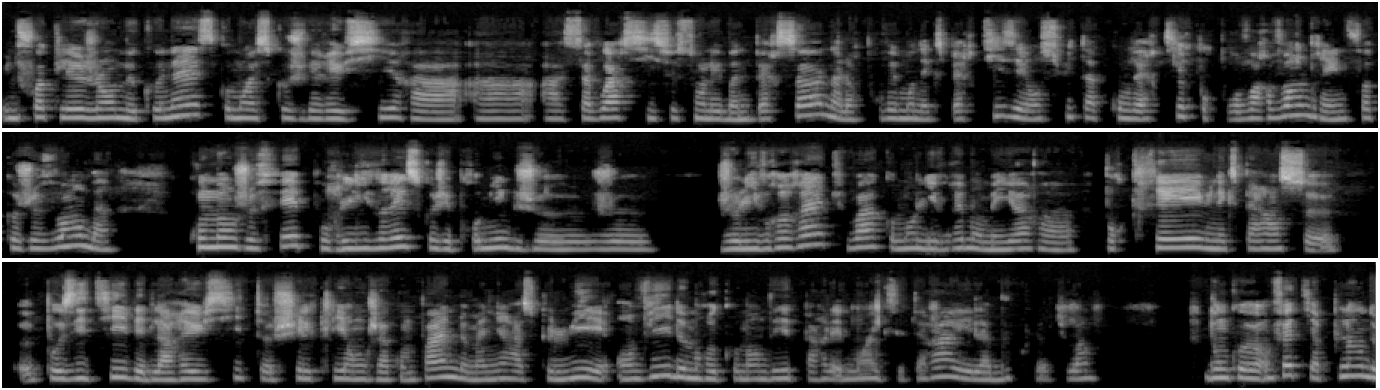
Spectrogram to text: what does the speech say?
une fois que les gens me connaissent, comment est-ce que je vais réussir à, savoir si ce sont les bonnes personnes, à leur prouver mon expertise et ensuite à convertir pour pouvoir vendre. Et une fois que je vends, ben, comment je fais pour livrer ce que j'ai promis que je, je, livrerai, tu vois, comment livrer mon meilleur euh, pour créer une expérience euh, euh, positive et de la réussite chez le client que j'accompagne, de manière à ce que lui ait envie de me recommander, de parler de moi, etc. Et la boucle, tu vois? Donc, en fait, il y a plein de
